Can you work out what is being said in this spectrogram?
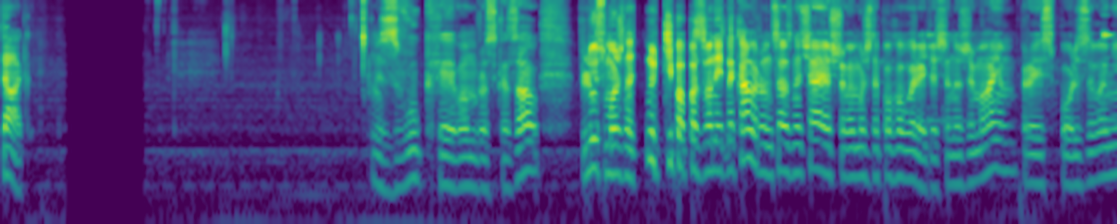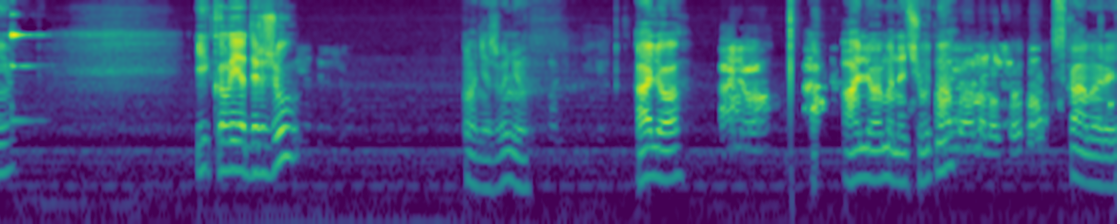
Так. Звук е, вам розказав. Плюс можна, ну, типа, позвонити на камеру, але це означає, що ви можете поговорити. Ось нажимаємо при использованні. І коли я держу. О, не дзвоню. Алло. Алло. Алло, мене чутно. Алло, мене чутно? З камери,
